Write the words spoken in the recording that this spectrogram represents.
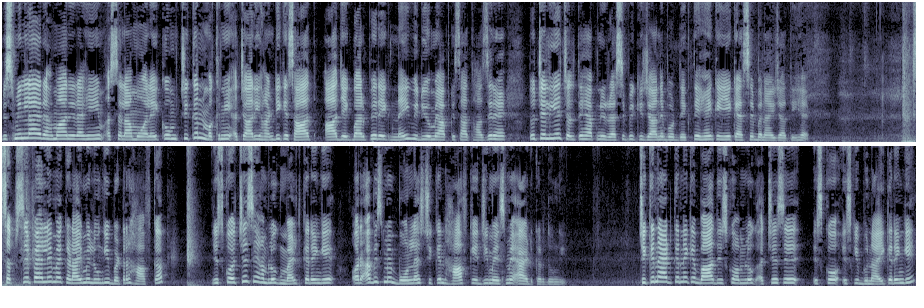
बिसमीम असलकुम चिकन मखनी अचारी हांडी के साथ आज एक बार फिर एक नई वीडियो में आपके साथ हाजिर हैं। तो चलिए चलते हैं अपनी रेसिपी की जानब और देखते हैं कि ये कैसे बनाई जाती है। सबसे पहले मैं कढ़ाई में लूँगी बटर हाफ़ कप, जिसको अच्छे से हम लोग मेल्ट करेंगे और अब इसमें बोनलेस चिकन हाफ़ के जी में इसमें ऐड कर दूँगी। चिकन ऐड करने के बाद इसको हम लोग अच्छे से इसको, इसकी भुनाई करेंगे।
